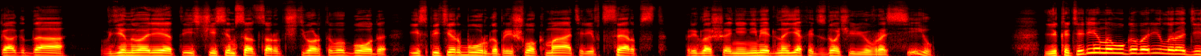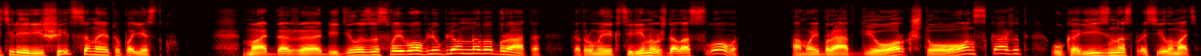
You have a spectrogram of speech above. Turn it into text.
когда в январе 1744 года из Петербурга пришло к матери в Цербст приглашение немедленно ехать с дочерью в Россию, Екатерина уговорила родителей решиться на эту поездку. Мать даже обиделась за своего влюбленного брата, которому Екатерина ждала слова. А мой брат Георг, что он скажет, укоризненно спросила мать.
